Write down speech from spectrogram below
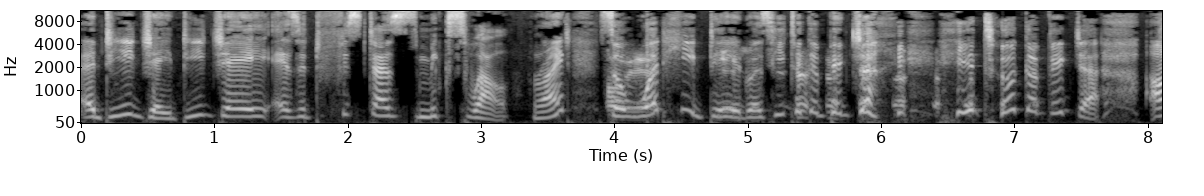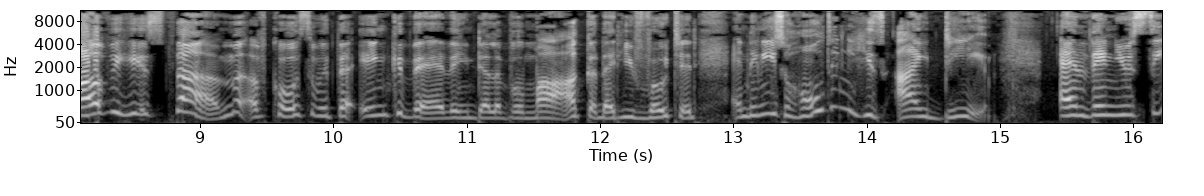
a DJ. DJ, is it Fistas Mixwell? right? So Oh, yeah. what he did was he took a picture. he took a picture of his thumb, of course, with the ink there, the indelible mark that he voted, and then he's holding his ID. And then you see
